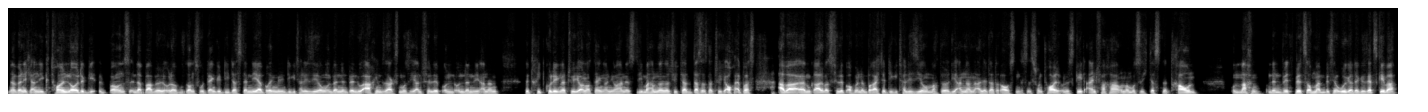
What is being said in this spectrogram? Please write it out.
na, wenn ich an die tollen Leute bei uns in der Bubble oder sonst wo denke, die das dann näher bringen mit der Digitalisierung. Und wenn, wenn du Achim sagst, muss ich an Philipp und, und dann die anderen Betriebskollegen natürlich auch noch denken, an Johannes. Die machen dann natürlich, das ist natürlich auch etwas. Aber ähm, gerade was Philipp auch mit dem Bereich der Digitalisierung macht oder die anderen alle da draußen, das ist schon toll. Und es geht einfacher und man muss sich das nicht trauen und machen. Und dann wird es auch mal ein bisschen ruhiger. Der Gesetzgeber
